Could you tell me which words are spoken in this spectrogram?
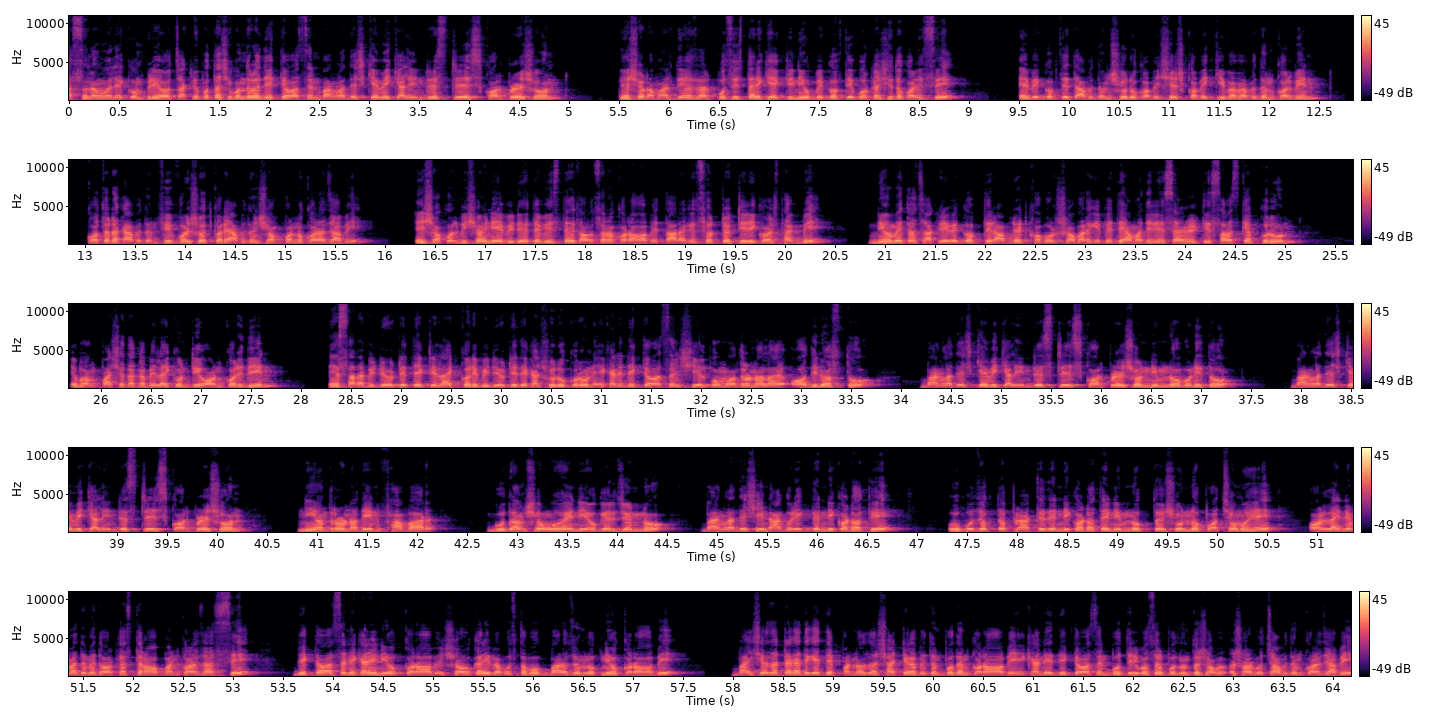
আসসালামু আলাইকুম, প্রিয় চাকরি প্রত্যাশী বন্ধুরা, দেখতে পাচ্ছেন বাংলাদেশ কেমিক্যাল ইন্ডাস্ট্রিজ কর্পোরেশন তেসরা মার্চ দুই হাজার পঁচিশ তারিখে একটি নিয়োগ বিজ্ঞপ্তি প্রকাশিত করেছে। এই বিজ্ঞপ্তিতে আবেদন শুরু কবে, শেষ কবে, কীভাবে আবেদন করবেন, কত টাকা আবেদন ফি পরিশোধ করে আবেদন সম্পন্ন করা যাবে, এই সকল বিষয় নিয়ে ভিডিওতে বিস্তারিত আলোচনা করা হবে। তার আগে ছোট্ট একটি রিকোয়েস্ট থাকবে, নিয়মিত চাকরি বিজ্ঞপ্তির আপডেট খবর সবার আগে পেতে আমাদের এই চ্যানেলটি সাবস্ক্রাইব করুন এবং পাশে থাকা বেল আইকনটি অন করে দিন। এছাড়া ভিডিওটিতে একটি লাইক করে ভিডিওটি দেখা শুরু করুন। এখানে দেখতে পাচ্ছেন শিল্প মন্ত্রণালয় অধীনস্থ বাংলাদেশ কেমিক্যাল ইন্ডাস্ট্রিজ কর্পোরেশন নিম্নবণিত। বাংলাদেশ কেমিক্যাল ইন্ডাস্ট্রিজ কর্পোরেশন নিয়ন্ত্রণাধীন ফাবার গুদামসমূহে নিয়োগের জন্য বাংলাদেশি নাগরিকদের নিকট হতে, উপযুক্ত প্রার্থীদের নিকট হতে নিম্নোক্ত শূন্য পদসমূহে অনলাইনের মাধ্যমে দরখাস্তের আহ্বান করা যাচ্ছে। দেখতে পাচ্ছেন এখানে নিয়োগ করা হবে সহকারী ব্যবস্থাপক বারোজন লোক নিয়োগ করা হবে। বাইশ হাজার টাকা থেকে তেপ্পান্ন হাজার ষাট টাকা বেতন প্রদান করা হবে। এখানে দেখতে পাচ্ছেন বত্রিশ বছর পর্যন্ত সর্বোচ্চ আবেদন করা যাবে।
